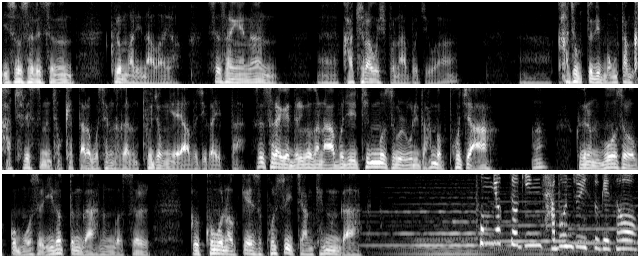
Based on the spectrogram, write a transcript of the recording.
이 소설에서는 그런 말이 나와요. 세상에는 에, 가출하고 싶은 아버지와 어, 가족들이 몽땅 가출했으면 좋겠다라고 생각하는 두 종류의 아버지가 있다. 쓸쓸하게 늙어간 아버지의 뒷모습을 우리도 한번 보자. 어? 그들은 무엇을 얻고 무엇을 잃었던가 하는 것을 그 구분 위해서 볼 수 있지 않겠는가. 폭력적인 자본주의 속에서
